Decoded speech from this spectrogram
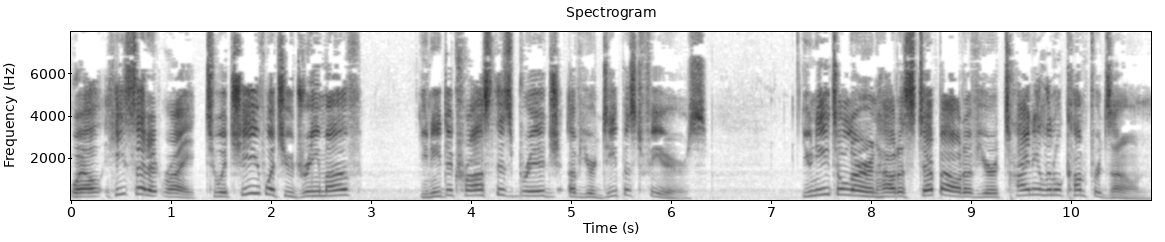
Well, he said it right. To achieve what you dream of, you need to cross this bridge of your deepest fears. You need to learn how to step out of your tiny little comfort zone.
